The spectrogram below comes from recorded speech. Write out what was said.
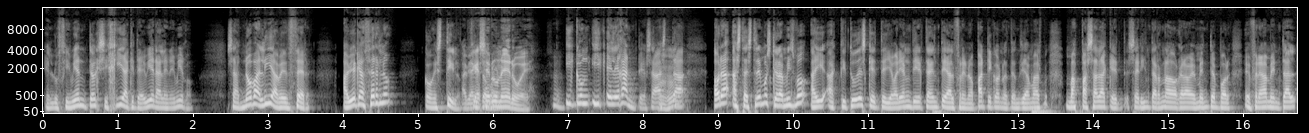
el lucimiento exigía que te viera el enemigo. O sea, no valía vencer, había que hacerlo con estilo. Había que ser un héroe. Y, con, y elegante, o sea, hasta... Ahora, hasta extremos que ahora mismo hay actitudes que te llevarían directamente al frenopático, no tendría más, más pasada que ser internado gravemente por enfermedad mental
